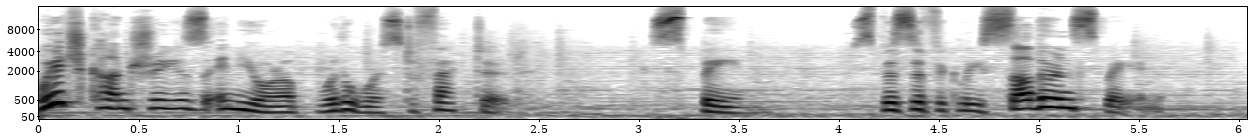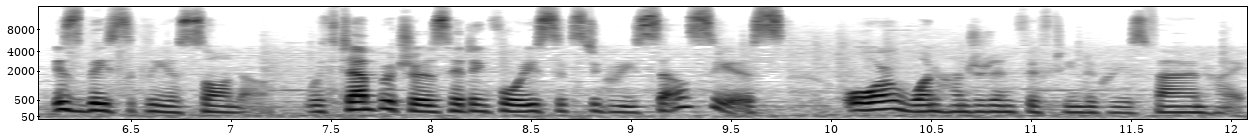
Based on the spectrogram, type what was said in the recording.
Which countries in Europe were the worst affected? Spain, specifically southern Spain, is basically a sauna, with temperatures hitting 46 degrees Celsius or 115 degrees Fahrenheit.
